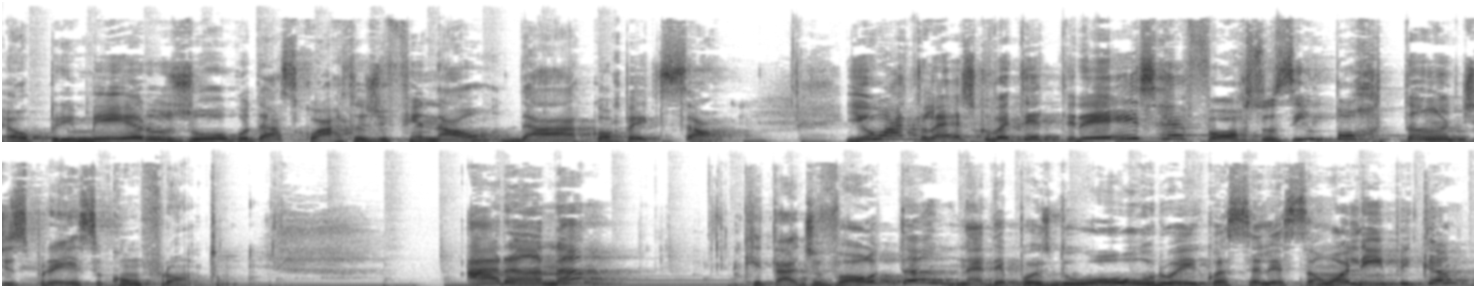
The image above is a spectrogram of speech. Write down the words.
É o primeiro jogo das quartas de final da competição. E o Atlético vai ter três reforços importantes para esse confronto. Arana, que está de volta, né, depois do ouro aí com a seleção olímpica,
